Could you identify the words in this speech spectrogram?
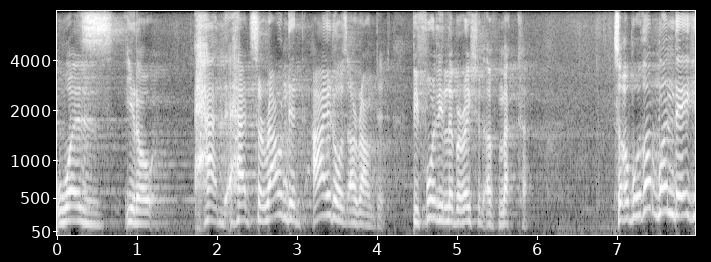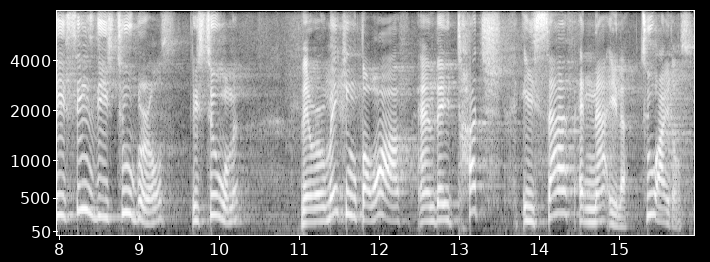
was, you know, had, had surrounded idols around it before the liberation of Mecca. So Abu Dhar one day he sees these two girls, these two women, they were making tawaf and they touch Isaf and Na'ila, two idols.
